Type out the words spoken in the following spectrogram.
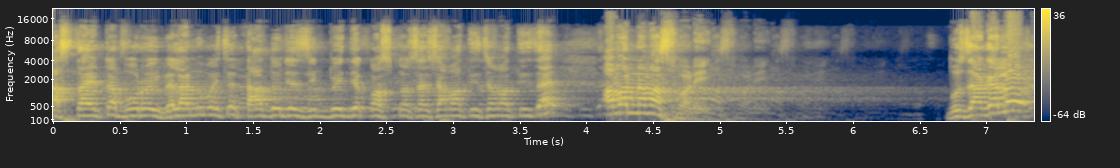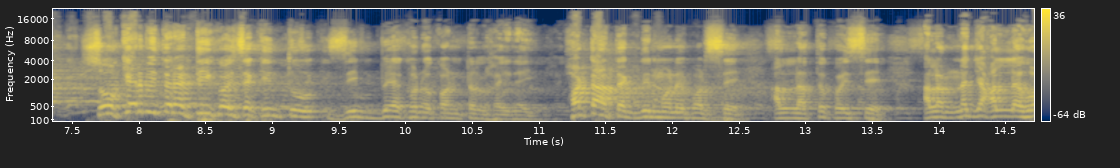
রাস্তায় একটা বড়ই ভেলানু পাইছে তা ধরে জিব্বে দিয়ে কসকসায় সামাতি সামাতি যায়, আবার নামাজ পড়ে। বোঝা গেল, চোখের ভিতরে ঠিক হয়েছে, কিন্তু জিব্বে এখনও কন্ট্রোল হয় নাই। হঠাৎ একদিন মনে পড়ছে, আল্লাহ তো কইছে, আলাম না যে আল্লাহু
